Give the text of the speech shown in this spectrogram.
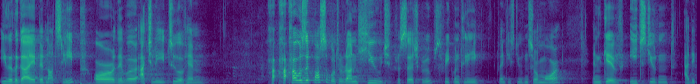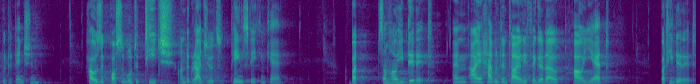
Either the guy did not sleep, or there were actually two of him. H how was it possible to run huge research groups, frequently 20 students or more, and give each student adequate attention? How is it possible to teach undergraduates with painstaking care? But somehow he did it, and I haven't entirely figured out how yet, but he did it.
